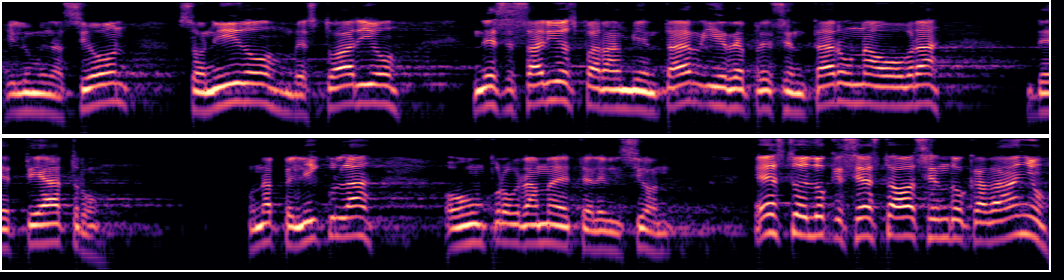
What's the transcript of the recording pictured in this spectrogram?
iluminación, sonido, vestuario, necesarios para ambientar y representar una obra de teatro una película o un programa de televisión. Esto es lo que se ha estado haciendo cada año.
